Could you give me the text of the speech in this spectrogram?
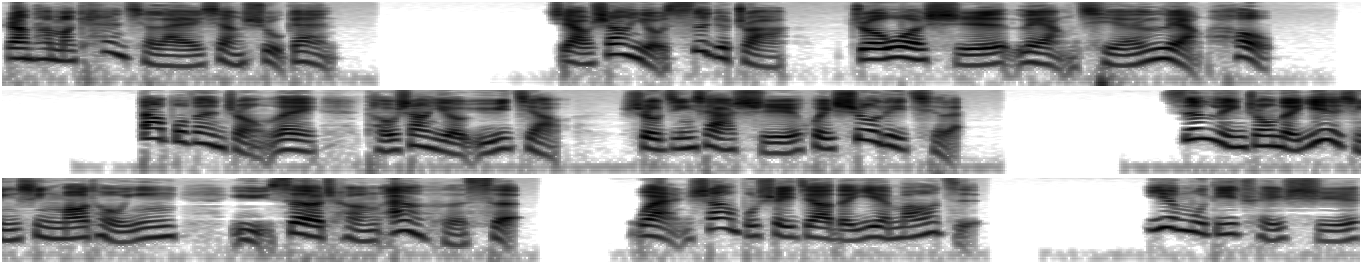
让它们看起来像树干。脚上有四个爪，捉握时两前两后。大部分种类头上有羽角，受惊吓时会竖立起来。森林中的夜行性猫头鹰羽色呈暗褐色。晚上不睡觉的夜猫子，夜幕低垂时，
